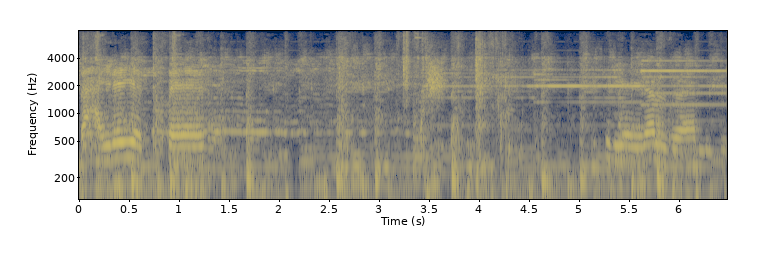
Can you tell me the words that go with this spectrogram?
Zaire y Cés. Quería ir al reality.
